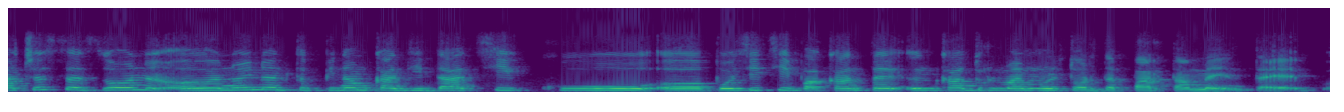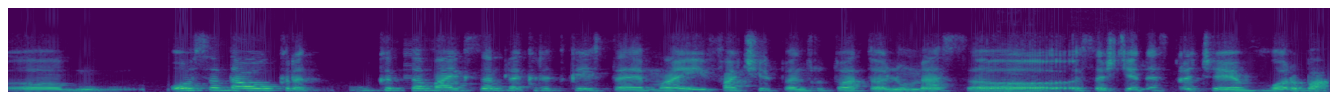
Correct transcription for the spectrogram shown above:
acest sezon uh, noi ne întâmpinăm candidații cu uh, poziții vacante în cadrul mai multor departamente. Uh, o să dau cred, câteva exemple, cred că este mai facil pentru toată lumea să, să știe despre ce e vorba.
